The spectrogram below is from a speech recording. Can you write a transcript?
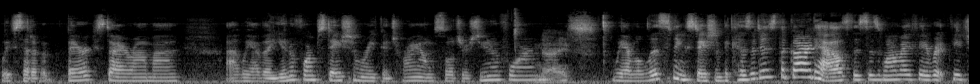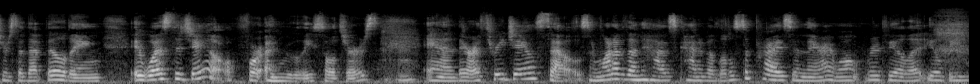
we've set up a barracks diorama. Uh, we have a uniform station where you can try on a soldier's uniform. Nice. We have a listening station because it is the guardhouse. This is one of my favorite features of that building. It was the jail for unruly soldiers, mm-hmm. and there are three jail cells, and one of them has kind of a little surprise in there. I won't reveal it. You'll be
